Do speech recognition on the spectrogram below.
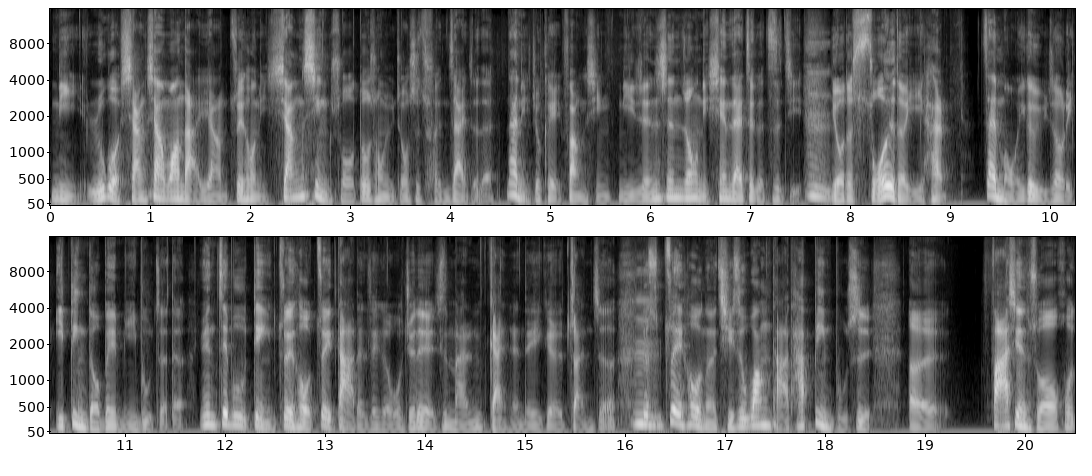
你如果想像汪达一样，最后你相信说多重宇宙是存在着的，那你就可以放心，你人生中你现在这个。这个自己，嗯，有的所有的遗憾，在某一个宇宙里一定都被弥补着的。因为这部电影最后最大的这个，我觉得也是蛮感人的一个转折，嗯、就是最后呢，其实汪达他并不是呃发现说或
